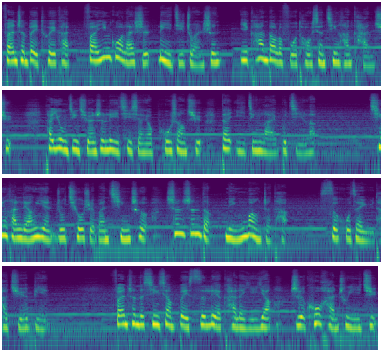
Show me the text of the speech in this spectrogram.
樊晨被推开，反应过来时立即转身，已看到了斧头向清寒砍去。他用尽全身力气想要扑上去，但已经来不及了。清寒两眼如秋水般清澈，深深地凝望着他，似乎在与他诀别。樊晨的心像被撕裂开了一样，只哭喊出一句：“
